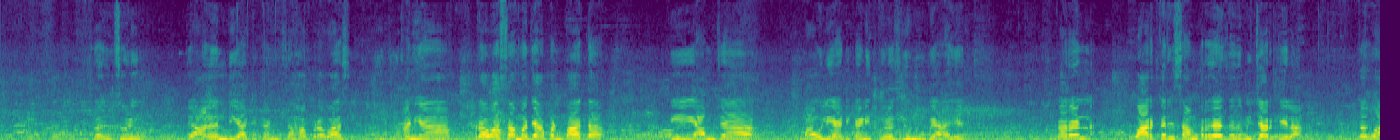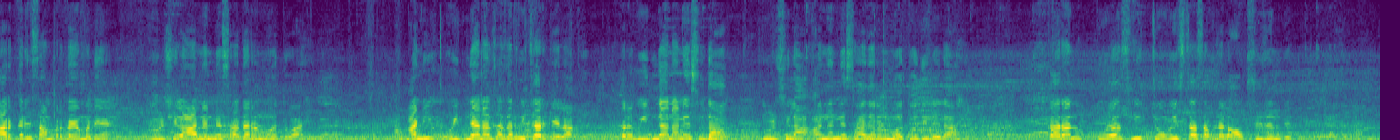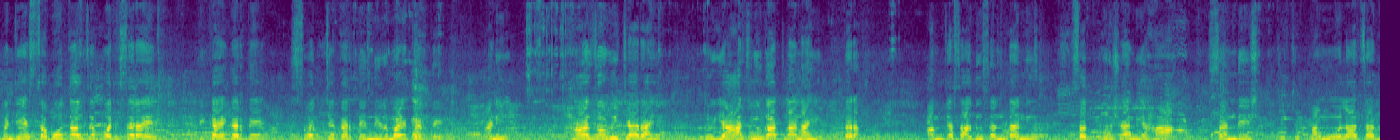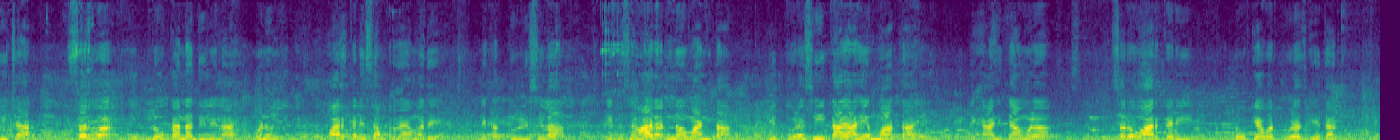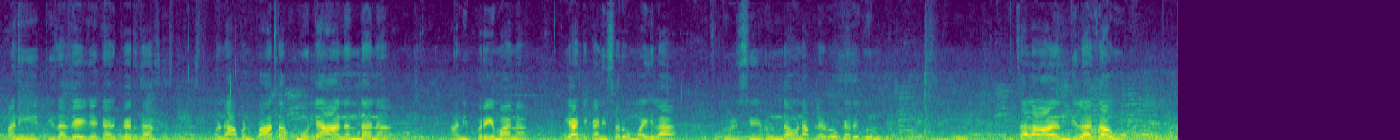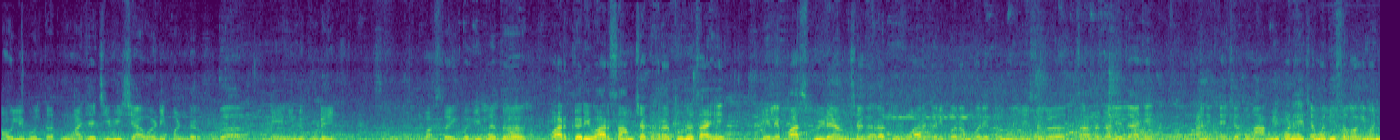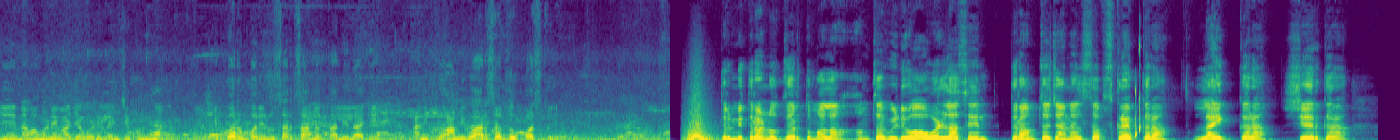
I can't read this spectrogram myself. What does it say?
घनसोळी ते आळंदी या ठिकाणचा हा प्रवास. आणि या प्रवासामध्ये आपण पाहता की आमच्या माऊली या ठिकाणी तुळस घेऊन उभे आहेत. कारण वारकरी संप्रदायाचा जर विचार केला तर वारकरी संप्रदायामध्ये तुळशीला अनन्य साधारण महत्त्व आहे. आणि विज्ञानाचा जर विचार केला तर विज्ञानाने सुद्धा तुळशीला अनन्य साधारण महत्त्व दिलेलं आहे. कारण तुळस ही चोवीस तास आपल्याला ऑक्सिजन देते. म्हणजे सभोवतालचा परिसर आहे ती काय करते? स्वच्छ करते निर्मळ करते. आणि हा जो विचार आहे तो याच युगातला नाही तर आमच्या साधू संतांनी सत्पुरुषांनी हा संदेश हा मोलाचा विचार सर्व लोकांना दिलेला आहे. म्हणून वारकरी संप्रदायामध्ये नाही का तुळशीला एक झाड न मांडता की तुळस ही काय आहे माता आहे. नाही का? आणि त्यामुळं सर्व वारकरी डोक्यावर तुळस घेतात आणि तिचा जय जयकार करतात. म्हणून आपण पाहता मोठ्या आनंदानं आणि प्रेमानं या ठिकाणी सर्व महिला तुळशी रुंदावून आपल्या डोक्यावर घेऊन चला आळंदीला जाऊ. माऊली बोलतात माझ्या जीवीची आवडी पंढरपुरा नेहमी पुढे वास्तविक बघितलं तर वारकरी वारसा आमच्या घरातूनच आहे. गेल्या पाच पिढ्या आमच्या घरातून वारकरी परंपरेतून हे सगळं चालत आलेलं आहे. आणि त्याच्यातून आम्ही पण ह्याच्यामध्ये सहभागी म्हणजे नावा म्हणे माझ्या वडिलांचे पुण्य हे परंपरेनुसार चालत आलेलं आहे आणि तो आम्ही वारसा जोपासतोय. तर मित्रांनो जर तुम्हाला आमचा व्हिडिओ आवडला असेल तर आमचं चॅनल सबस्क्राईब करा लाईक करा शेअर करा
